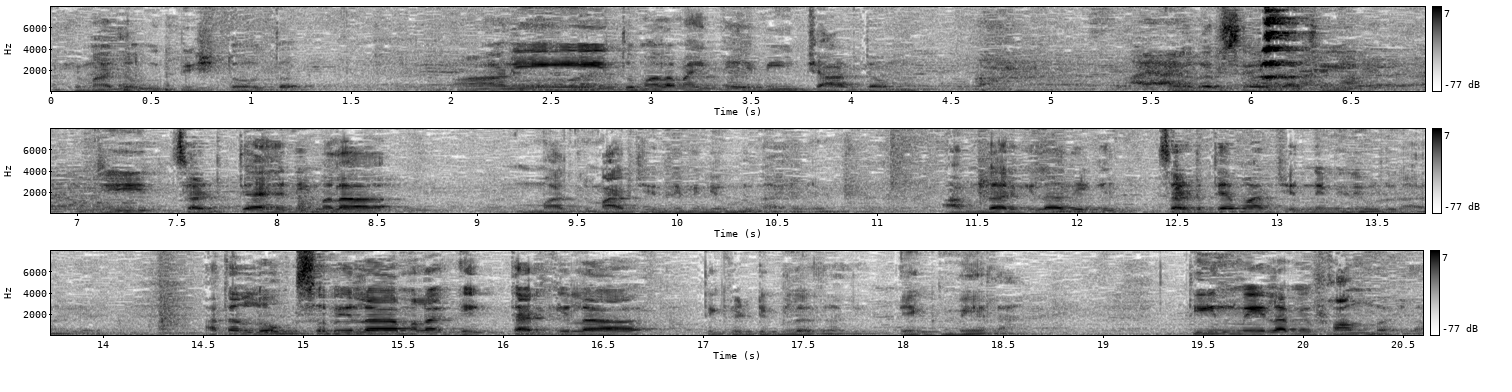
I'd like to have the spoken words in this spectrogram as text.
हे माझं उद्दिष्ट होतं. आणि तुम्हाला माहिती आहे मी चार टर्म नगरसेवकाची जी चढत्या ह्यानी मला मा- मार्जिनने मी निवडून आलेलो आमदारकीला देखील चढत्या मार्जिनने मी निवडून आलेलो आहे. आता लोकसभेला मला एक तारखेला तिकीट डिक्लेअर झाली एक मेला. तीन मेला मी फॉर्म भरला.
